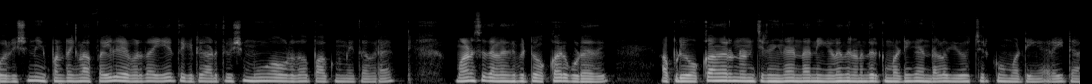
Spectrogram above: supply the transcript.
ஒரு விஷயம் நீங்கள் பண்ணுறீங்களா ஃபெயிலியர் வருதா? ஏற்றுக்கிட்டு அடுத்த விஷயம் மூவ் ஆகுறதா பார்க்கணுமே தவிர மனசு தளர்ந்து விட்டு உட்காரக்கூடாது. அப்படி உட்காந்துருன்னு நினச்சிருந்தீங்கன்னா என்ன நீங்கள் எழுந்து நடந்திருக்க மாட்டீங்க? இந்த அளவுக்கு யோசிச்சிருக்கவும் மாட்டீங்க ரைட்டா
